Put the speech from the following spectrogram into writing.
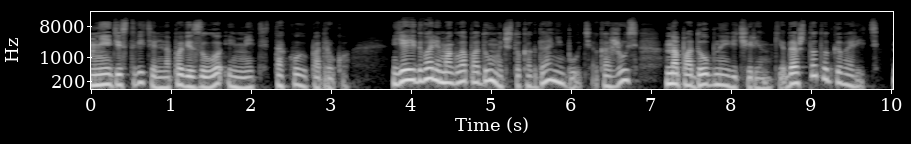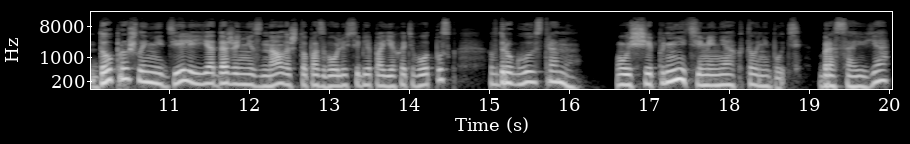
Мне действительно повезло иметь такую подругу. Я едва ли могла подумать, что когда-нибудь окажусь на подобной вечеринке. Да что тут говорить. До прошлой недели я даже не знала, что позволю себе поехать в отпуск в другую страну. «Ущипните меня кто-нибудь», — бросаю я,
